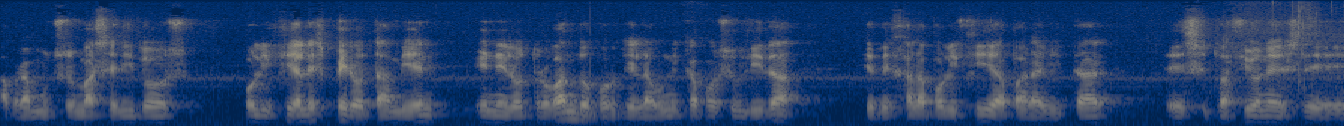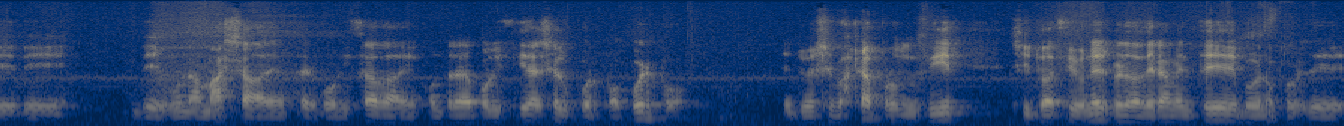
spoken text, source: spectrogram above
habrá muchos más heridos policiales, pero también en el otro bando, porque la única posibilidad que deja la policía para evitar eh, situaciones de, una masa enfervorizada en contra de la policía es el cuerpo a cuerpo. Entonces se van a producir situaciones verdaderamente, bueno, pues de,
